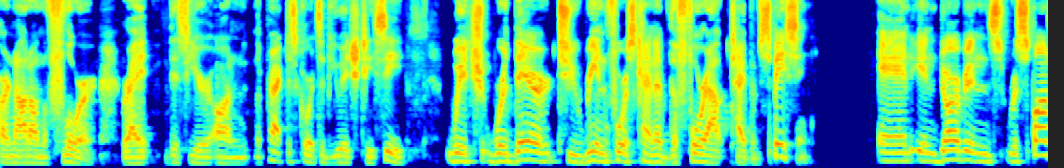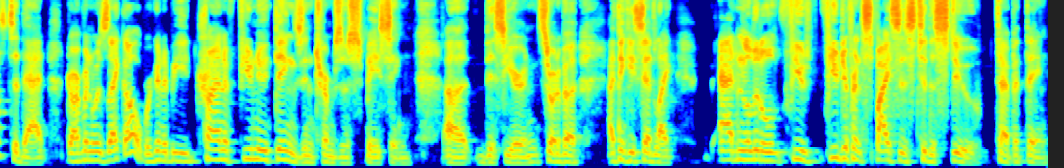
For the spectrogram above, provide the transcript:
are not on the floor, right, this year on the practice courts of UHTC, which were there to reinforce kind of the four out type of spacing. And in Darvin's response to that, Darvin was like, "Oh, we're going to be trying a few new things in terms of spacing uh, this year," and sort of a, I think he said like adding a little few few different spices to the stew type of thing.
